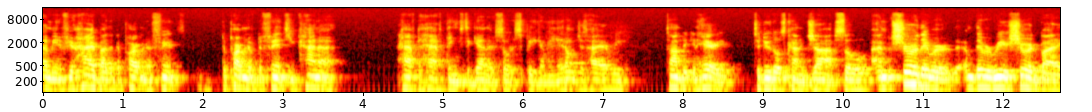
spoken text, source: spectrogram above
I mean, if you're hired by the Department of Defense, Department of Defense, you kind of have to have things together, so to speak. I mean, they don't just hire every Tom, Dick, and Harry to do those kind of jobs. So I'm sure they were they were reassured by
